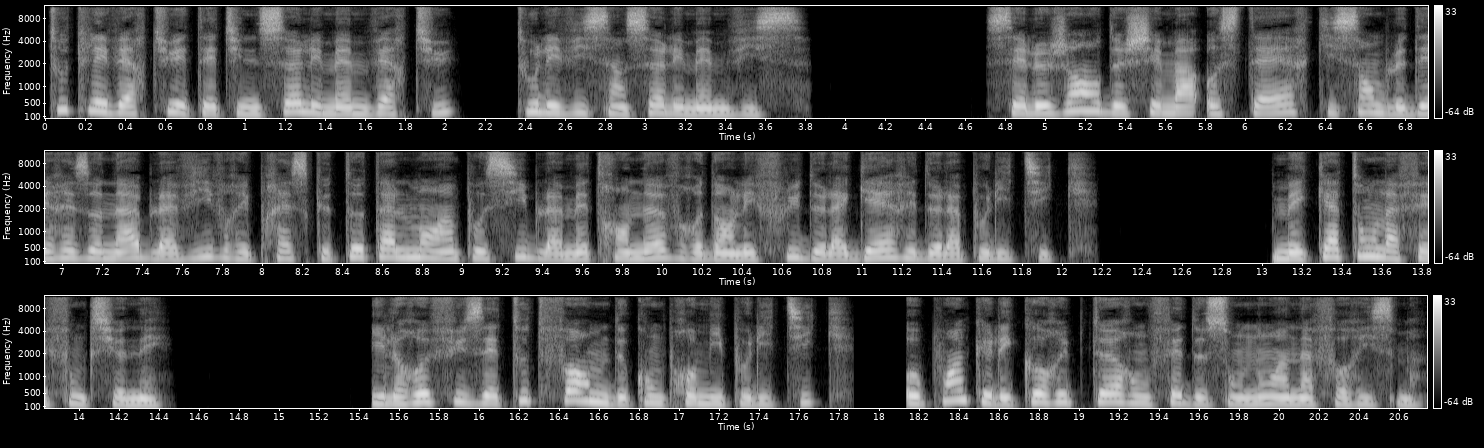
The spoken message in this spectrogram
Toutes les vertus étaient une seule et même vertu, tous les vices un seul et même vice. C'est le genre de schéma austère qui semble déraisonnable à vivre et presque totalement impossible à mettre en œuvre dans les flux de la guerre et de la politique. Mais Caton l'a fait fonctionner. Il refusait toute forme de compromis politique, au point que les corrupteurs ont fait de son nom un aphorisme.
